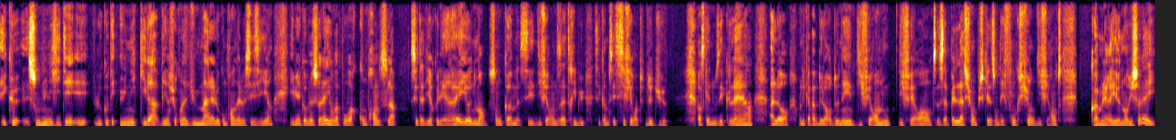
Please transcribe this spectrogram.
et que son unicité et le côté unique qu'il a, bien sûr qu'on a du mal à le comprendre, à le saisir, et bien comme le soleil, on va pouvoir comprendre cela. C'est-à-dire que les rayonnements sont comme ces différents attributs, c'est comme ces séphirotes de Dieu. Lorsqu'elles nous éclairent, alors on est capable de leur donner différents noms, différentes appellations, puisqu'elles ont des fonctions différentes, comme les rayonnements du soleil.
